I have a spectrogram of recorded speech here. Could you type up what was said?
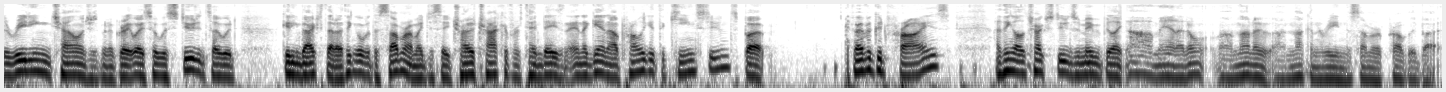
the reading challenge has been a great way. So with students, I would getting back to that. I think over the summer, I might just say try to track it for ten days. And, and again, I'll probably get the keen students, but if I have a good prize, I think I'll attract students and maybe be like, oh man, I don't, I'm not, a, I'm not going to read in the summer probably, but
